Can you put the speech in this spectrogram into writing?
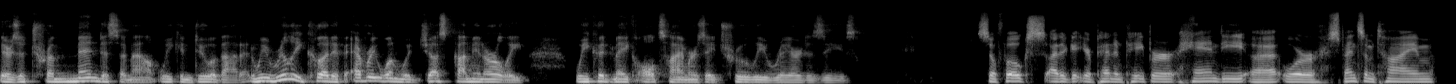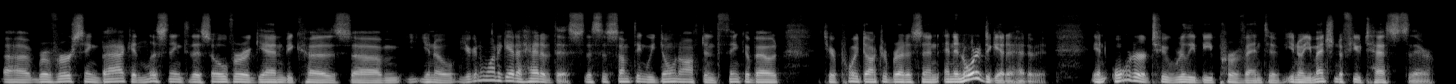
there's a tremendous amount we can do about it. And we really could, if everyone would just come in early, we could make Alzheimer's a truly rare disease. So, folks, either get your pen and paper handy uh, or spend some time uh, reversing back and listening to this over again because, um, you know, you're going to want to get ahead of this. This is something we don't often think about. To your point, Dr. Bredesen, and in order to get ahead of it, in order to really be preventive, you know, you mentioned a few tests there.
